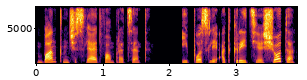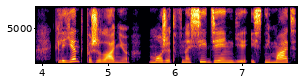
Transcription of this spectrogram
банк начисляет вам проценты. И после открытия счета клиент по желанию может вносить деньги и снимать,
